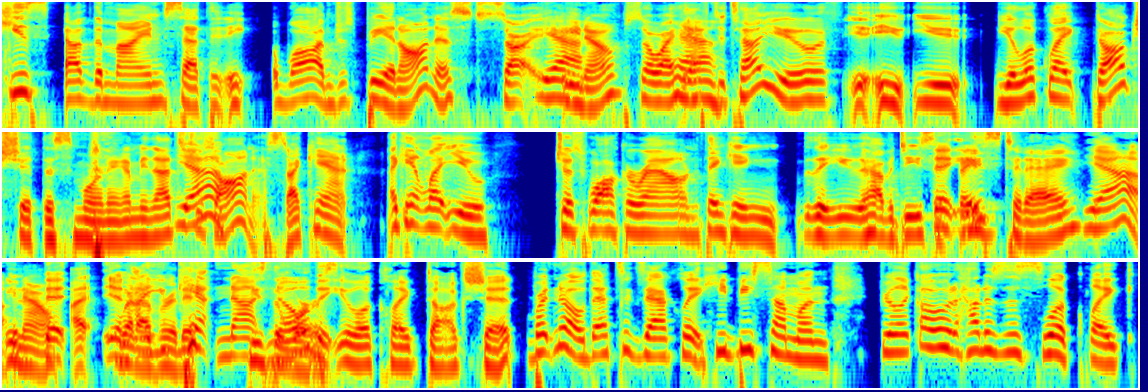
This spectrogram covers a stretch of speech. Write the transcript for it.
He's of the mindset that he, well, I'm just being honest. Sorry, Yeah. you know. So I have Yeah. to tell you if you, you you you look like dog shit this morning. I mean, that's just honest. I can't I can't let you just walk around thinking that you have a decent That you- face today. Yeah. You know, That- I- whatever you it is. can't not He's know that you look like dog shit. But no, that's exactly it. He'd be someone, if you're like, oh, how does this look? Like,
